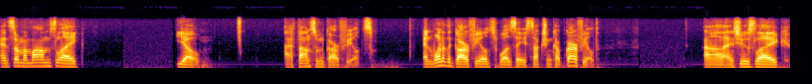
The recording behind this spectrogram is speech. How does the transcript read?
and so my mom's like, "Yo, I found some Garfields," and one of the Garfields was a suction cup Garfield. Uh, and she was like,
